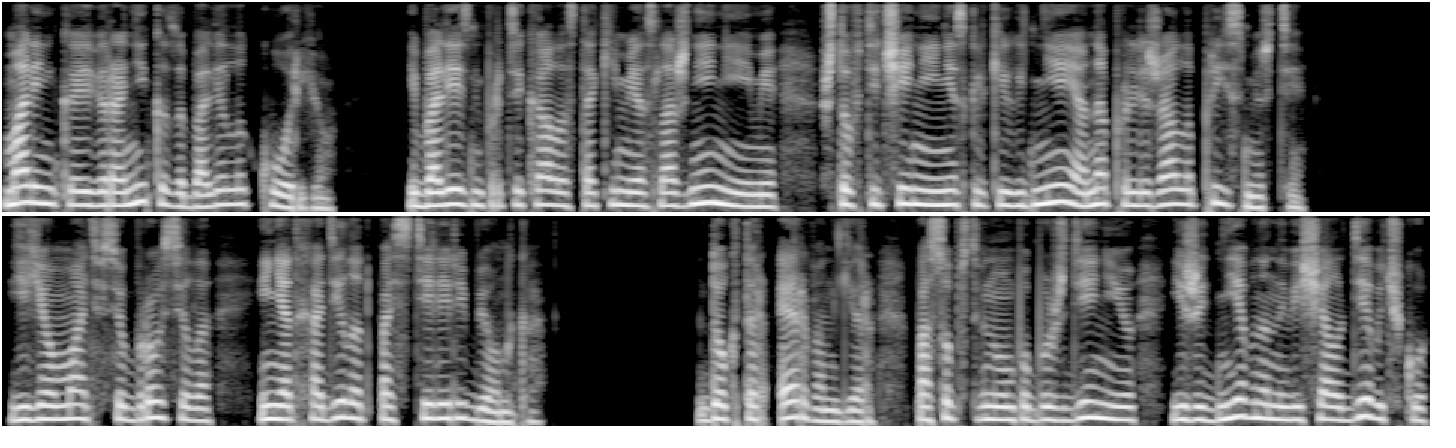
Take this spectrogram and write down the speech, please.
маленькая Вероника заболела корью, и болезнь протекала с такими осложнениями, что в течение нескольких дней она пролежала при смерти. Ее мать все бросила и не отходила от постели ребенка. Доктор Эрвангер по собственному побуждению ежедневно навещал девочку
